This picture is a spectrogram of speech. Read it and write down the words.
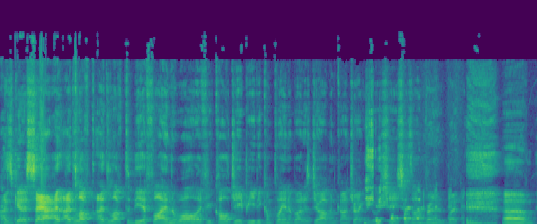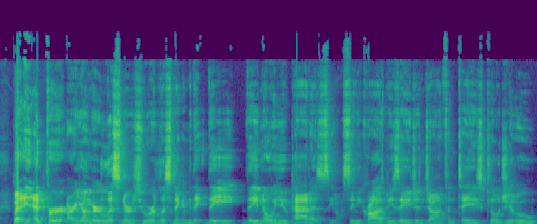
I was gonna say I, would love I'd love to be a fly in the wall if you call JP to complain about his job and contract negotiations on Brendan, but um, but and for our younger listeners who are listening, I mean they they they know you Pat as you know Sidney Crosby's agent, Jonathan Toews, Claude Giroux,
